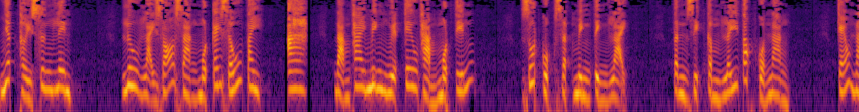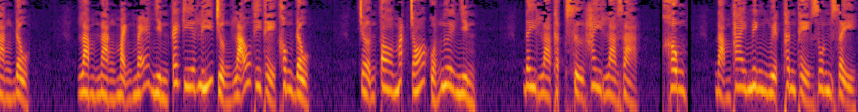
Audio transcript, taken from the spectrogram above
nhất thời sưng lên, lưu lại rõ ràng một cái dấu tay, a, đảm thai minh nguyệt kêu thảm một tiếng, rốt cuộc giật mình tỉnh lại, tần d ị c h cầm lấy tóc của nàng, kéo nàng đầu, làm nàng mạnh mẽ nhìn cái kia lý trưởng lão thi thể không đầu, trợn to mắt chó của ngươi nhìn, đây là thật sự hay là giả, không, đảm thai minh nguyệt thân thể run rẩy,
